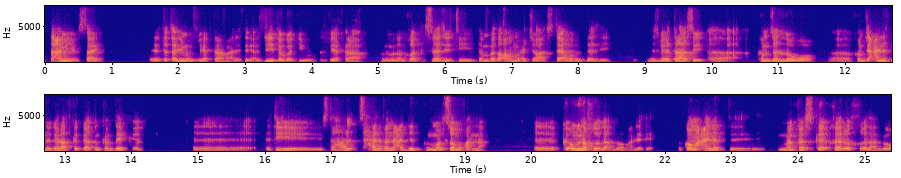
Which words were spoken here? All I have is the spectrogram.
ብጣዕሚ እዩ ክሳይ ተጠሊሙ ህዝቢ ኤርትራ ማለት እዩ ኣዝዩ ተገዲኡ ህዝቢ ኤርትራ ክንብሎ ንኽእል ስለዚ እቲ ደንበ ተቃውሞ ሕጂ ስታይ ክብል ደሊ ህዝቢ ኤርትራ ከም ዘለዎ ከምዚ ዓይነት ነገራት ከጋጥም ከም ዘይክእል እቲ ዝሓለፈና ዓድል ክንመልሶ ምኳንና ክእምኖ ክኽእል ኣለዎ ማለት እየ ከምኡ ዓይነት መንፈስ ከርኢ ክኽእል ኣለዎ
